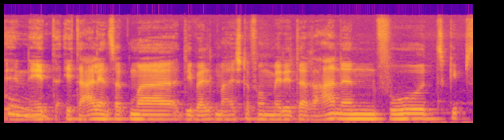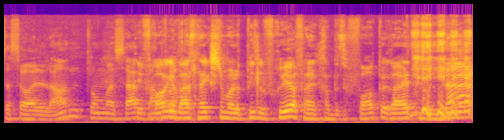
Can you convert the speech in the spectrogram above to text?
in It Italien sagt man die Weltmeister vom mediterranen Food. Gibt es da so ein Land, wo man sagt. Die Frage war das nächste Mal ein bisschen früher, vielleicht kann man sich vorbereiten. Nein,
